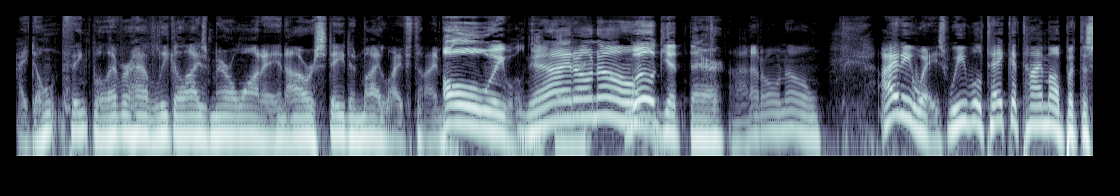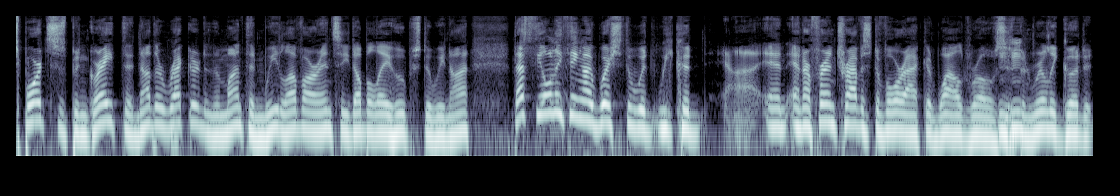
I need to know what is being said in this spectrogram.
I don't think we'll ever have legalized marijuana in our state in my lifetime. Oh, we will. Yeah, I don't know. We'll get there. I don't know. Anyways, we will take a timeout, but the sports has been great. Another record in the month, and we love our NCAA hoops, do we not? That's the only thing I wish that would we could. Uh, and and our friend Travis Dvorak at Wild Rose has been really good at,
